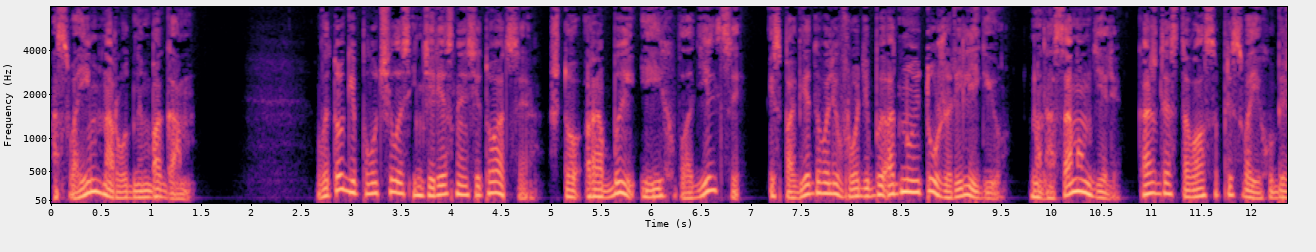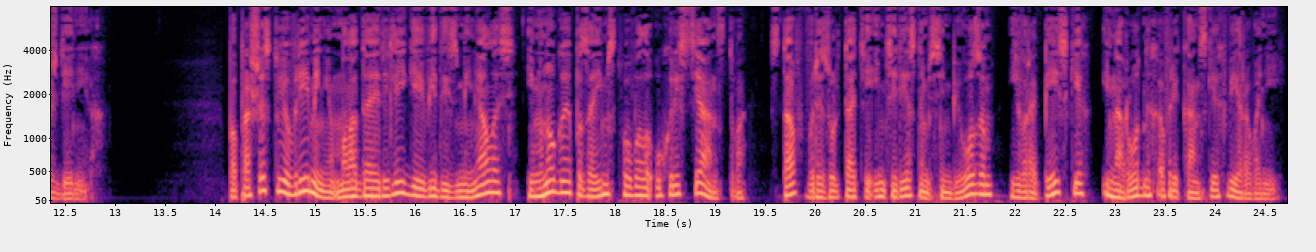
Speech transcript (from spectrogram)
а своим народным богам. В итоге получилась интересная ситуация, что рабы и их владельцы исповедовали вроде бы одну и ту же религию, но на самом деле каждый оставался при своих убеждениях. По прошествии времени молодая религия видоизменялась и многое позаимствовала у христианства, став в результате интересным симбиозом европейских и народных африканских верований.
